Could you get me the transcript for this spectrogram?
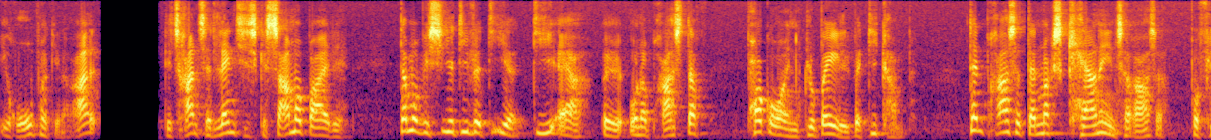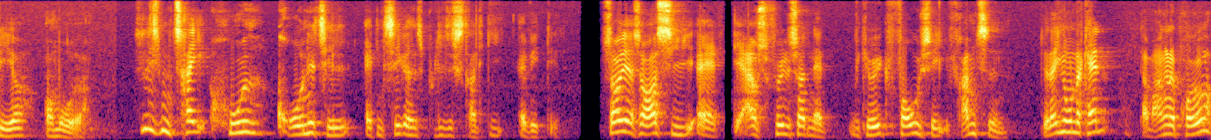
Europa generelt, det transatlantiske samarbejde, der må vi sige, at de værdier de er øh, under pres. Der pågår en global værdikamp. Den presser Danmarks kerneinteresser på flere områder. Så ligesom tre hovedgrunde til, at en sikkerhedspolitisk strategi er vigtig. Så vil jeg så også sige, at det er jo selvfølgelig sådan, at vi kan jo ikke forudse fremtiden. Det er der ikke nogen, der kan. Der er mange, der prøver.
